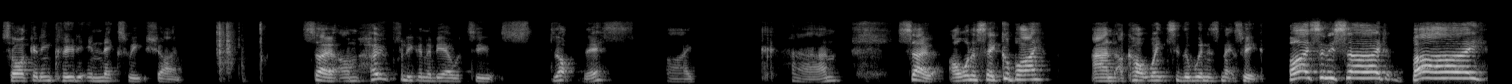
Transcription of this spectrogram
so I can include it in next week's Shine. So I'm hopefully going to be able to stop this. I can. So I want to say goodbye and I can't wait to see the winners next week. Bye, Sunnyside. Bye.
